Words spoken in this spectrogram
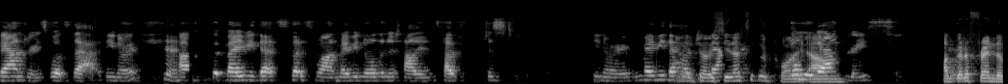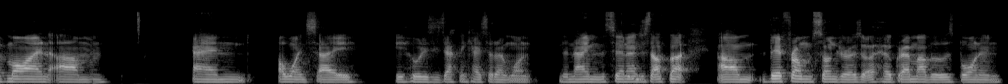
boundaries, what's that? You know, Yeah. um, but maybe that's that's one. Maybe Northern Italians have just you know maybe they Yeah, have Josie, that's a good point. Um. I've got a friend of mine, um, and I won't say who it is exactly in case I don't want the name and the surname and stuff, but um, they're from Sondro. So her grandmother was born in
